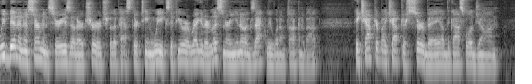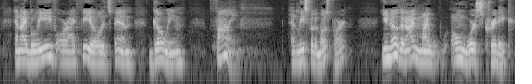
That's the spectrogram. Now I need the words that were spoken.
We've been in a sermon series at our church for the past 13 weeks. If you're a regular listener, you know exactly what I'm talking about. A chapter by chapter survey of the Gospel of John. And I believe or I feel it's been going fine, at least for the most part. You know that I'm my own worst critic.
